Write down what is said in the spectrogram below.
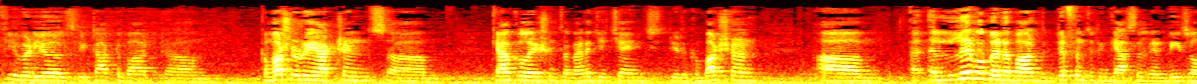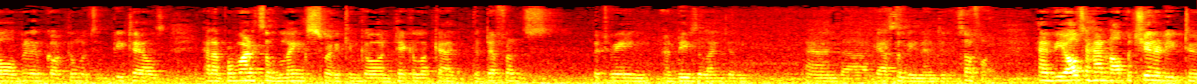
few videos we talked about um, combustion reactions, um, calculations of energy change due to combustion, um, a, a little bit about the difference between gasoline and diesel. We didn't go too much in details, and I provided some links where you can go and take a look at the difference between a diesel engine and uh, gasoline engine and so forth. And we also had an opportunity to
